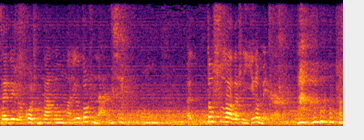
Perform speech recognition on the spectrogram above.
在这个过程当中呢，又都是男性，呃，都塑造的是一个美人儿，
